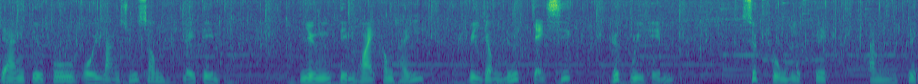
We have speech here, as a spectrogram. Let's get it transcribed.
chàng tiều phu vội lặn xuống sông để tìm. Nhưng tìm hoài không thấy, vì dòng nước chảy xiết, rất nguy hiểm. Sức cùng lực kiệt, anh tuyệt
